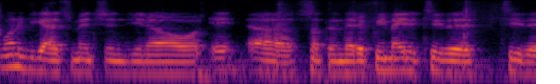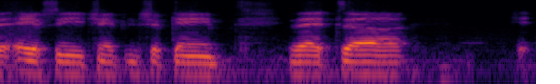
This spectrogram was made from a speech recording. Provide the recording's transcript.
one of you guys mentioned you know it, uh, something that if we made it to the to the AFC championship game that uh, it,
